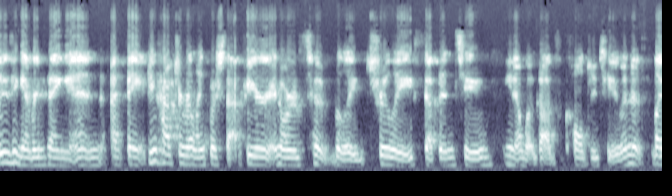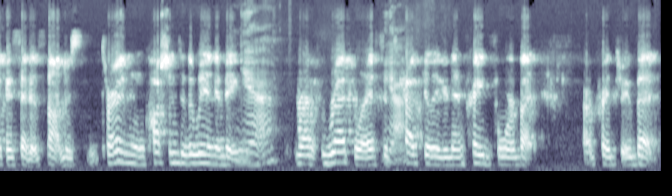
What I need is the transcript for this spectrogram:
losing everything. And I think you have to relinquish that fear in order to really truly step into, you know, what God's called you to. And it, like I said, it's not just throwing caution to the wind and being Yeah. re- reckless. It's Yeah. calculated and prayed for, but or prayed through. But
